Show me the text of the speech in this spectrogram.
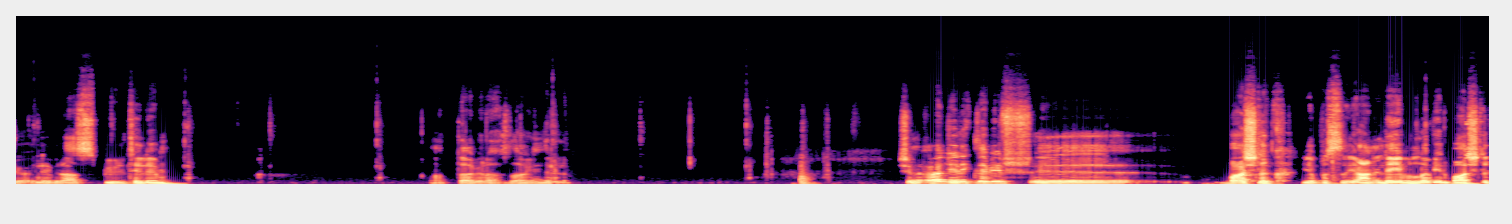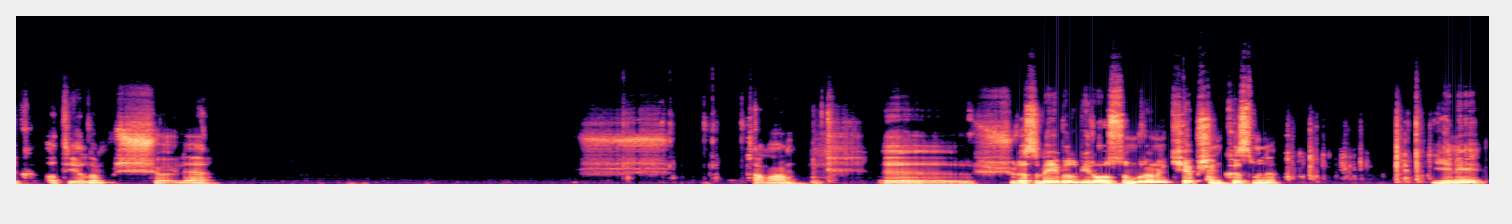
Şöyle biraz büyütelim. Hatta biraz daha indirelim. Şimdi öncelikle bir e, başlık yapısı yani label'la bir başlık atayalım. Şöyle. Tamam. E, şurası label 1 olsun. Buranın caption kısmını yeni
